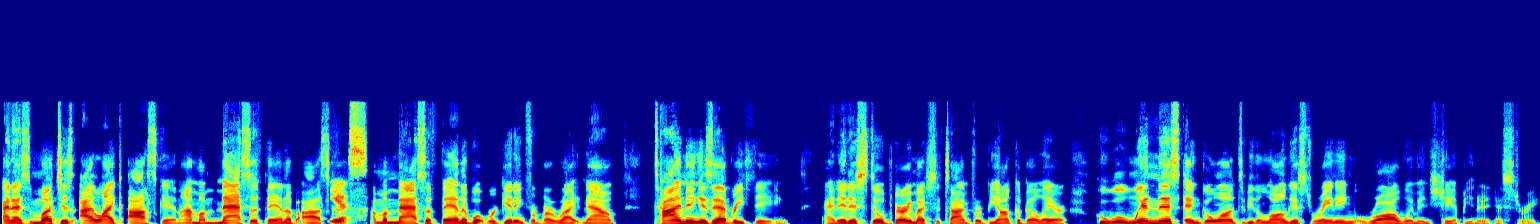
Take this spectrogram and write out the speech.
And as much as I like Asuka, and I'm a massive fan of Asuka, yes. I'm a massive fan of what we're getting from her right now. Timing is everything. And it is still very much the time for Bianca Belair, who will win this and go on to be the longest reigning Raw Women's Champion in history.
